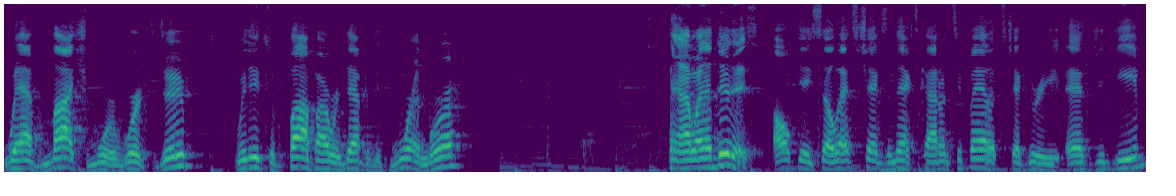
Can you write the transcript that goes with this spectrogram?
We have much more work to do. We need to pump our deposit more and more. And I want to do this. Okay, so let's check the next currency pair. Let's check your SGD.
